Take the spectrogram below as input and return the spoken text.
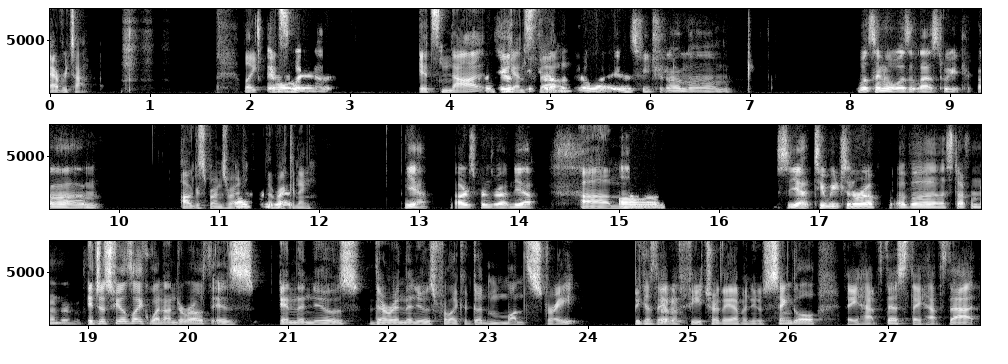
Every time. like in it's one way or another. it's not It against on- them. what? It was featured on um, what single was it last week? Um, August Burns Red, August The Red. Reckoning. Yeah, August Burns Red. Yeah. Um Um. So yeah, two weeks in a row of uh stuff from Under. It just feels like when Under Oath is in the news, they're in the news for like a good month straight because they have a Mhm. feature, they have a new single, they have this, they have that.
